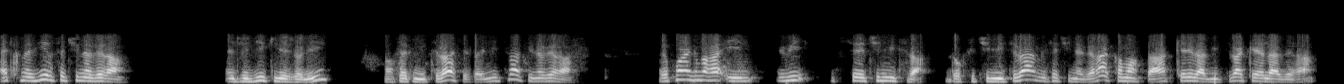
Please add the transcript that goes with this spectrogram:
être nazir, c'est une avera. Et je dis qu'il est joli. En fait, mitzvah, c'est pas une mitzvah, c'est une avera. Répond la Gemara Oui, c'est une mitzvah. Donc c'est une mitzvah, mais c'est une avera. Comment ça? Quelle est la mitzvah? Quelle est la avera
